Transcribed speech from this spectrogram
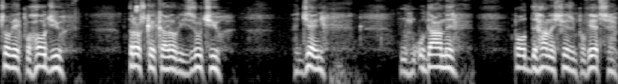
Człowiek pochodził, troszkę kalorii zrzucił. Dzień udany, pooddychany świeżym powietrzem.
